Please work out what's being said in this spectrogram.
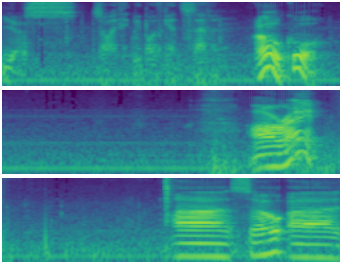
Yes. So I think we both get seven. Oh, cool. All right. Uh, so uh,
